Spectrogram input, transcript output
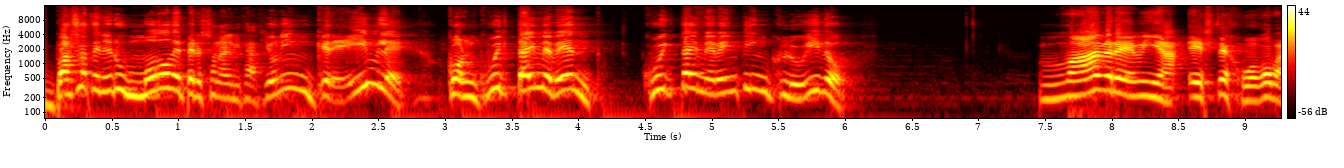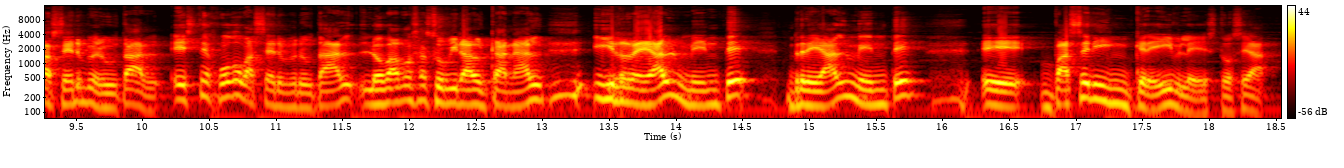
Vas a tener un modo de personalización increíble con Quick Time Event. Quick Time Event incluido. Madre mía, este juego va a ser brutal. Este juego va a ser brutal. Lo vamos a subir al canal y realmente, realmente eh, va a ser increíble esto. O sea,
